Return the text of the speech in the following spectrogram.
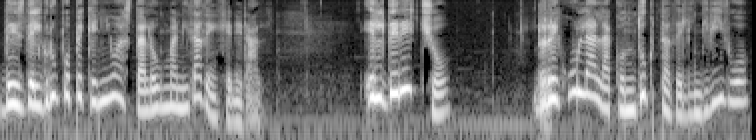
desde el grupo pequeño hasta la humanidad en general. El derecho regula la conducta del individuo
